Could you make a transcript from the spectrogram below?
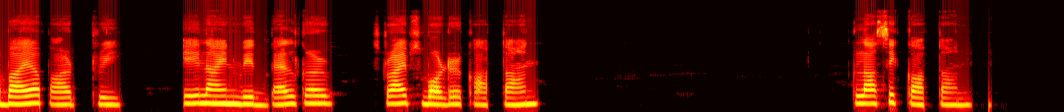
abaya part 3 A line with bell curve stripes border kaftan. Classic kaftan.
